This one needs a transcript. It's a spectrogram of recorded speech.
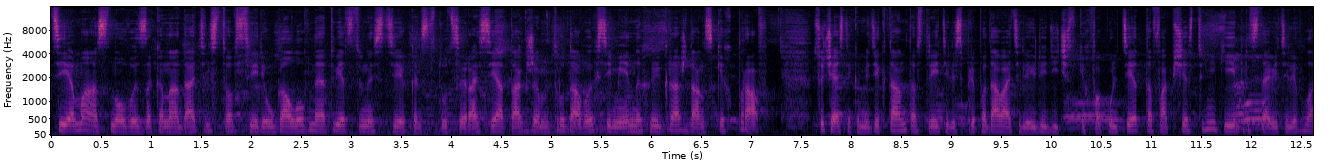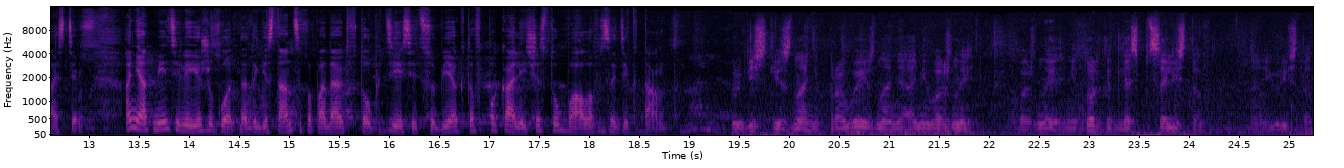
Тема – основы законодательства в сфере уголовной ответственности, Конституции России, а также трудовых, семейных и гражданских прав. С участниками диктанта встретились преподаватели юридических факультетов, общественники и представители власти. Они отметили, ежегодно дагестанцы попадают в топ-10 субъектов по количеству баллов за диктант. Юридические знания, правовые знания, они важны. Важны не только для специалистов, э, юристов,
